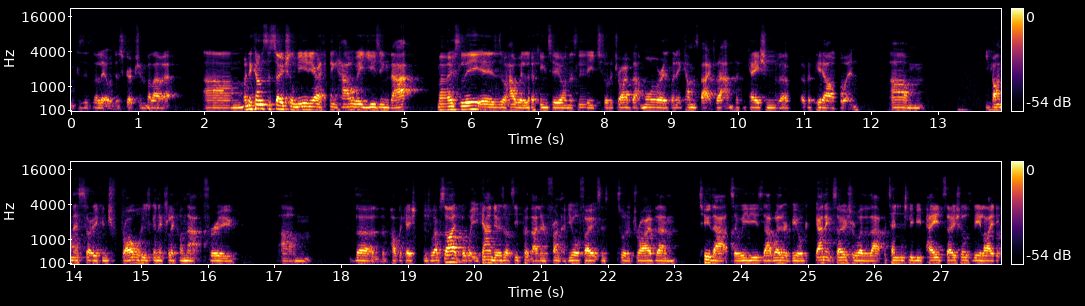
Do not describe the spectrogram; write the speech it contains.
because um, there's a little description below it. Um, when it comes to social media, I think how we're using that mostly is, or how we're looking to honestly sort of drive that more is when it comes back to that amplification of a, of a PR win. Um, you can't necessarily control who's going to click on that through um, the, the publication's website. But what you can do is obviously put that in front of your folks and sort of drive them to that. So we've used that, whether it be organic social, whether that potentially be paid social to be like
